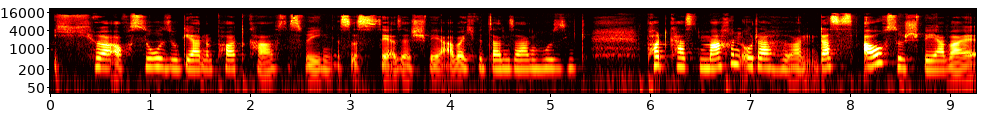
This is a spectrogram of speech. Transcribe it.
ich höre auch so, so gerne Podcasts, deswegen ist es sehr, sehr schwer. Aber ich würde dann sagen, Musik. Podcast machen oder hören. Das ist auch so schwer, weil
